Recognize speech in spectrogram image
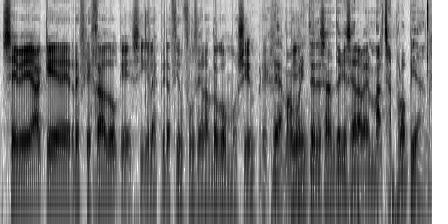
se vea que reflejado que sigue la inspiración funcionando como siempre. Y además muy interesante que se graben marchas propias. ¿no?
